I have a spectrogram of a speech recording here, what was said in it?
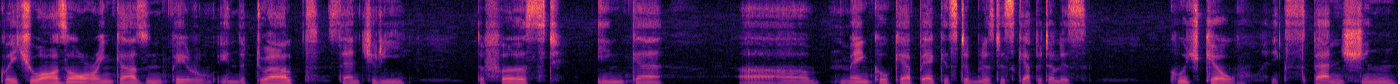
Quechuas or Incas in Peru. In the 12th century, the first Inca uh, Manco Capac established his capital as Cuzco. Expansion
